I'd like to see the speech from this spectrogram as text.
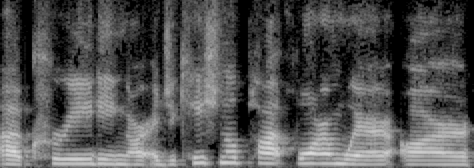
uh, creating our educational platform where our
